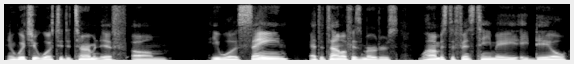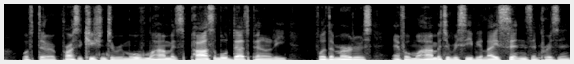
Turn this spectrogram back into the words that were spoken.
in which it was to determine if um he was sane at the time of his murders. Muhammad's defense team made a deal with the prosecution to remove Muhammad's possible death penalty for the murders and for Muhammad to receive a life sentence in prison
